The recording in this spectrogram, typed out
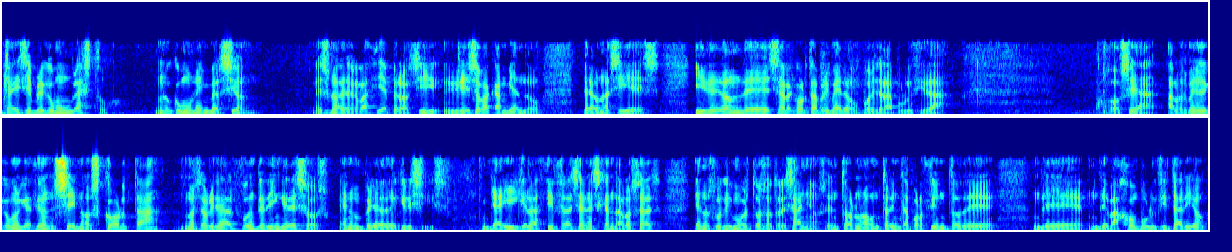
casi siempre como un gasto, no como una inversión. Es una desgracia, pero así, y eso va cambiando, pero aún así es. ¿Y de dónde se recorta primero? Pues de la publicidad. O sea, a los medios de comunicación se nos corta nuestra principal fuente de ingresos en un periodo de crisis. De ahí que las cifras sean escandalosas en los últimos dos o tres años, en torno a un 30% de, de, de bajón publicitario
